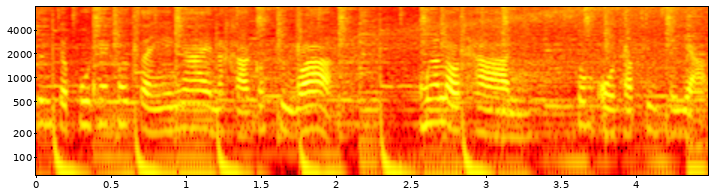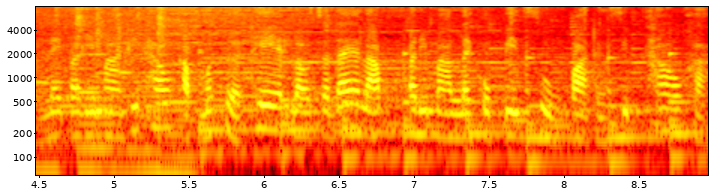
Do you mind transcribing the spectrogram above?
ซึ่งจะพูดให้เข้าใจง่าย ๆนะคะ ก็คือว่าเมื่อเราทานส้มโอทับทิมสยามในปริมาณที่เท่ากับมะเขือเทศ เราจะได้รับปริมาณไลโคปีนสูงกว่าถึง 10 เท่าค่ะ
